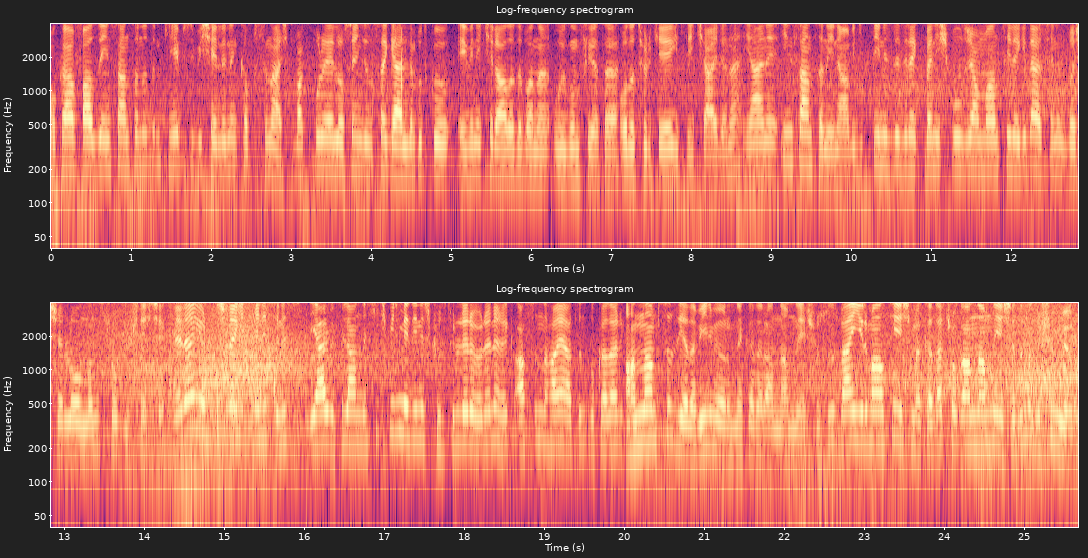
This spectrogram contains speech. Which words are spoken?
o kadar fazla insan tanıdım ki hepsi bir şeylerin kapısını açtı. Bak buraya Los Angeles'a geldim. Tutku evini kiraladı bana uygun fiyata. O da Türkiye'ye gitti iki aylığına. Yani insan tanıyın abi. Gittiğinizde direkt ben iş bulacağım mantığıyla giderseniz başarılı olmanız çok güçleşecek. Neden yurt dışına gitmelisiniz? Diğer bir planda hiç bilmediğiniz kültürleri öğrenerek aslında hayatın bu kadar anlamsız ya da bilmiyorum ne kadar anlamlı yaşıyorsunuz. Ben 26 yaşıma kadar çok anlamlı yaşadığımı düşünmüyorum.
